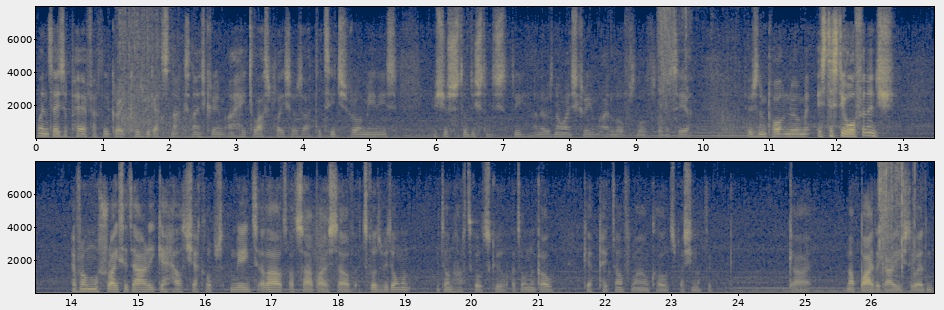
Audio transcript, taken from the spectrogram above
Wednesdays are perfectly great because we get snacks and ice cream. I hate the last place I was at. The teachers were all meanies. It was just study, study, study, and there was no ice cream. I love, love, love it here. There's an important room. Is this the orphanage? Everyone must write a diary, get health checkups, and we ain't allowed outside by ourselves. It's because we don't want, we don't have to go to school. I don't want to go get picked on for my own clothes, especially not the guy, not by the guy who used to wear them.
